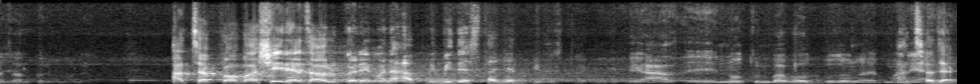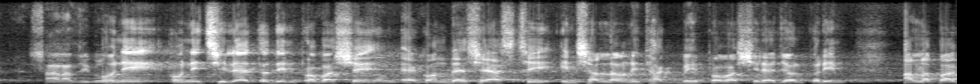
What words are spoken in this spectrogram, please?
রেজাউল আচ্ছা প্রবাসী রেজাউল করে মানে আপনি বিদেশ থাকেন? আচ্ছা, উনি উনি ছিল এতদিন প্রবাসে এখন দেশে আসছি ইনশাল্লাহ উনি থাকবে। প্রবাসী রেজল করিম আল্লাপাক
